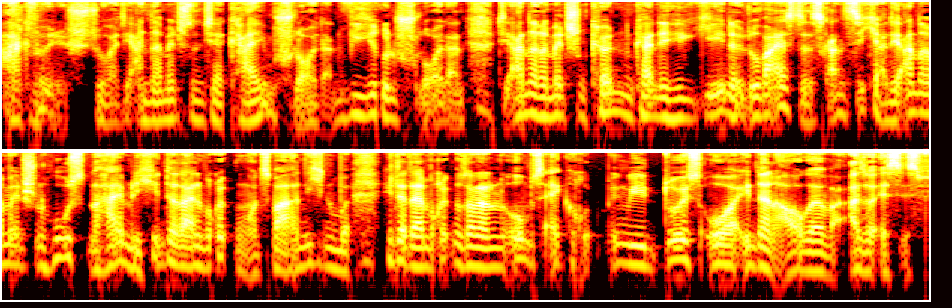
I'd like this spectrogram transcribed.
argwöhnisch. Du, die anderen Menschen sind ja Keimschleudern, Virenschleudern. Die anderen Menschen können keine Hygiene. Du weißt es, ganz sicher. Die anderen Menschen husten heimlich hinter deinem Rücken. Und zwar nicht nur hinter deinem Rücken, sondern ums Eck, irgendwie durchs Ohr, in dein Auge. Also es ist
